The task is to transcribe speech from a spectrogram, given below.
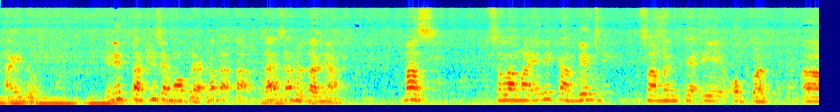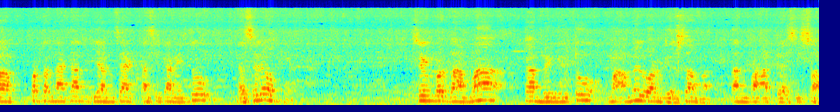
nah itu. Ini tadi saya mau berangkat tak, tak. Saya saya bertanya mas selama ini kambing sampai kayak obat eh, peternakan yang saya kasihkan itu hasilnya apa? Yang pertama kambing itu maamnya luar biasa mbak tanpa ada sisa.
